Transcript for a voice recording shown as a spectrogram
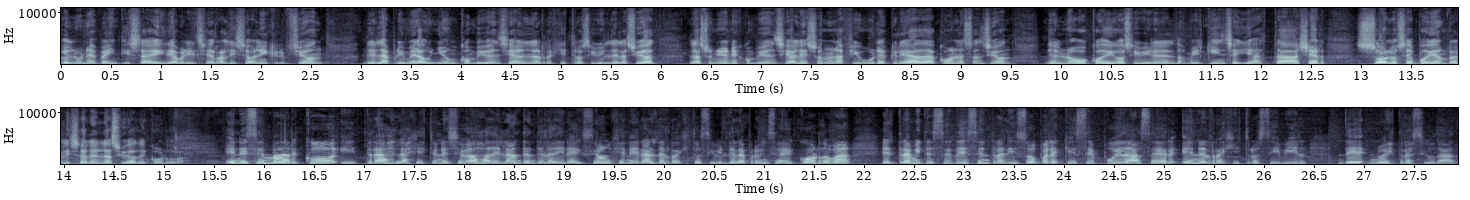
que el lunes 26 de abril se realizó la inscripción de la primera unión convivencial en el registro civil de la ciudad. Las uniones convivenciales son una figura creada con la sanción del nuevo Código Civil en el 2015 y hasta ayer solo se podían realizar en la ciudad de Córdoba. En ese marco y tras las gestiones llevadas adelante ante la Dirección General del Registro Civil de la provincia de Córdoba, el trámite se descentralizó para que se pueda hacer en el registro civil de nuestra ciudad.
